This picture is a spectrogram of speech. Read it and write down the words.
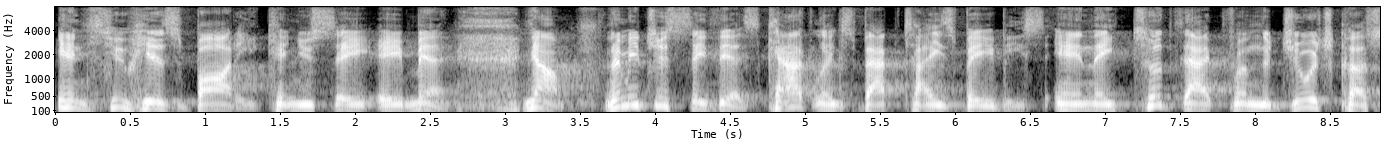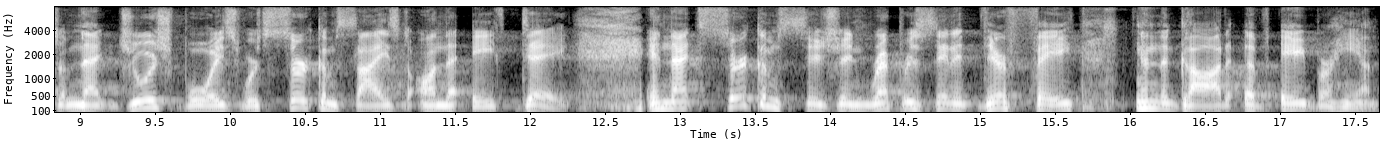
into his body. Can you say amen? Now, let me just say this Catholics baptize babies, and they took that from the Jewish custom that Jewish boys were circumcised on the eighth day. And that circumcision represented their faith in the God of Abraham.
